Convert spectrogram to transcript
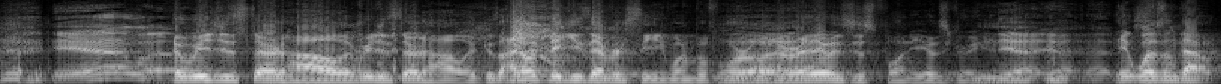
Yeah. Well. and we just start howling. We just start howling because I don't think he's ever seen one before or whatever. yeah. It was just funny. It was great. Yeah, yeah, It wasn't funny. that.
